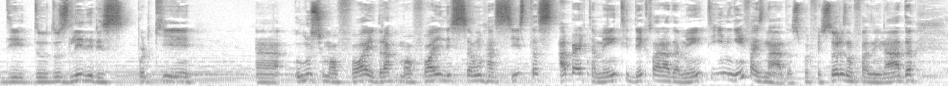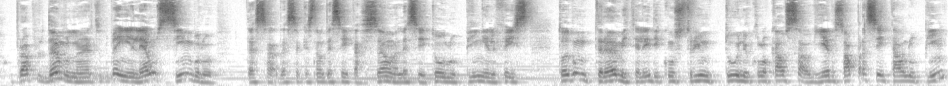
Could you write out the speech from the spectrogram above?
de, do, dos líderes, porque uh, o Lúcio Malfoy, o Draco Malfoy, eles são racistas abertamente, declaradamente, e ninguém faz nada. Os professores não fazem nada. O próprio Dumbledore, né, tudo bem, ele é um símbolo dessa, dessa questão de aceitação, ele aceitou o Lupin, ele fez todo um trâmite ali de construir um túnel, colocar o Salgueiro só para aceitar o Lupin,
